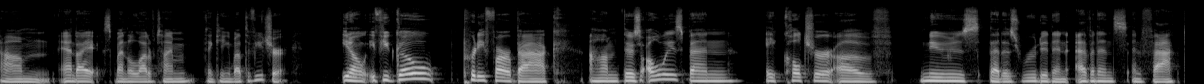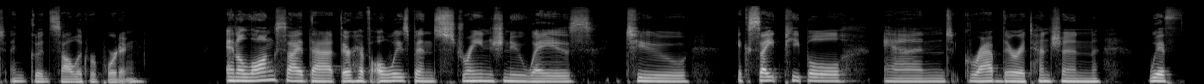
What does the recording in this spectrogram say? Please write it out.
um, and I spend a lot of time thinking about the future you know, if you go pretty far back, um, there's always been a culture of news that is rooted in evidence and fact and good, solid reporting. And alongside that, there have always been strange new ways to excite people and grab their attention with,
